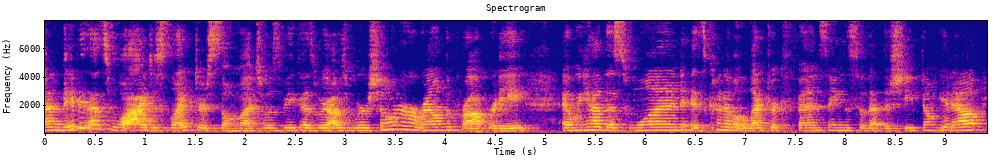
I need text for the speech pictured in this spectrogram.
and maybe that's why I just liked her so much was because we, I was, we were showing her around the property, and we had this one. It's kind of electric fencing so that the sheep don't get out.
